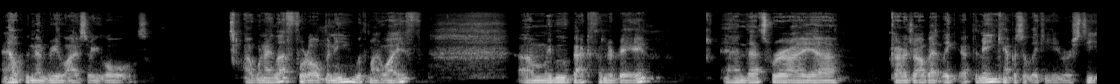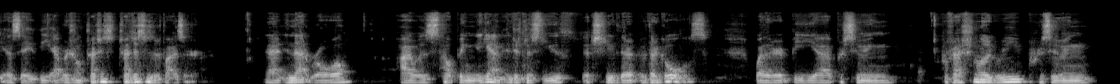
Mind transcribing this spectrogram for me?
and helping them realize their goals. Uh, when I left Fort Albany with my wife, um, we moved back to Thunder Bay, and that's where I uh, got a job at Lake at the main campus of Lake University as a the Aboriginal Transitions Advisor. And in that role, I was helping again Indigenous youth achieve their their goals, whether it be uh, pursuing professional degree, pursuing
